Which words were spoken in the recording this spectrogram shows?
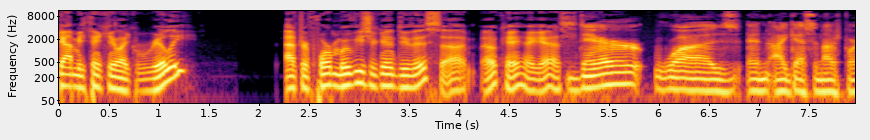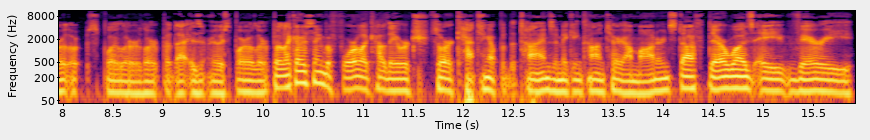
got me thinking. Like, really? After four movies, you're gonna do this? Uh, okay, I guess. There was, and I guess another spoiler spoiler alert, but that isn't really spoiler alert. But like I was saying before, like how they were tr- sort of catching up with the times and making commentary on modern stuff. There was a very,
